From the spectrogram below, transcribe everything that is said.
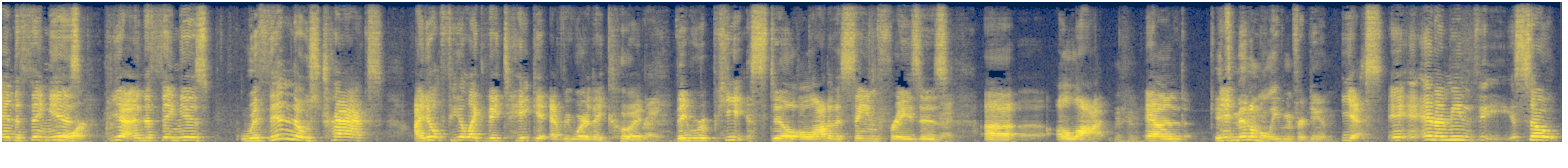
and the thing is, More. yeah, and the thing is, within those tracks, I don't feel like they take it everywhere they could. Right. They repeat still a lot of the same phrases, Right. uh, a lot, and It's and- minimal even for Doom. Yes, and, and I mean, so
